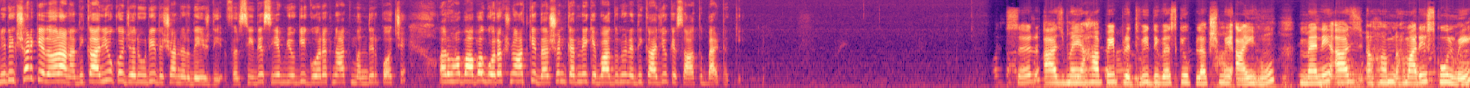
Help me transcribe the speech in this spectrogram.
निरीक्षण के दौरान अधिकारियों को ज़रूरी दिशा निर्देश दिए। फिर सीधे सीएम योगी गोरखनाथ मंदिर पहुँचे और वहाँ बाबा गोरखनाथ के दर्शन करने के बाद उन्होंने अधिकारियों के साथ बैठक की। सर, आज मैं यहाँ पे पृथ्वी दिवस के उपलक्ष्य में आई हूँ। मैंने आज हम, हमारे स्कूल में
